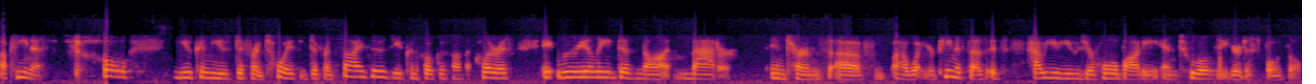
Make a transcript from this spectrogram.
a penis. So you can use different toys of different sizes. You can focus on the clitoris. It really does not matter in terms of uh, what your penis does. It's how you use your whole body and tools at your disposal.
